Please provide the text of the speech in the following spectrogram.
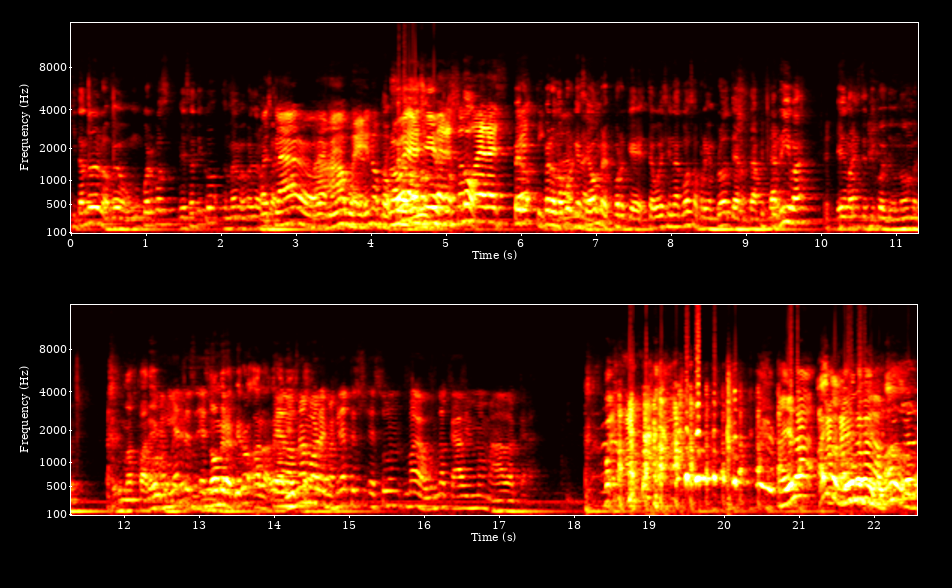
quitándole lo feo, un cuerpo estético ve mejor de la Pues mujer. claro, Ah, bueno, No, pero No voy a pero decir. Pero eso no era pero, estético, pero no porque sea hombre, porque te voy a decir una cosa, por ejemplo, de, de- de arriba es más estético el de un hombre, es más parejo. Imagínate, es- es- no, me refiero a la, a la Pero una morra, imagínate, es, es un vagabundo acá, bien mamado acá. Hay una, Ay, hay una vagabunda,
